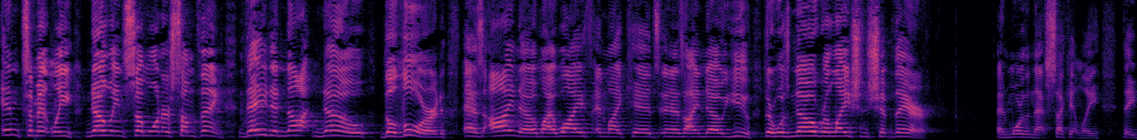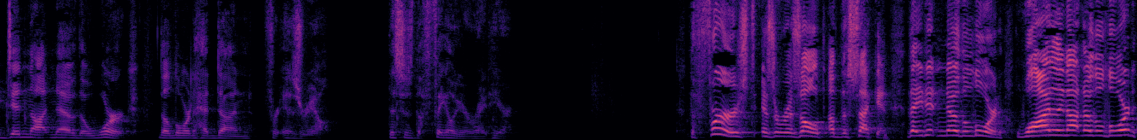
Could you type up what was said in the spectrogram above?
intimately knowing someone or something. They did not know the Lord as I know my wife and my kids and as I know you. There was no relationship there. And more than that, secondly, they did not know the work the Lord had done for Israel. This is the failure right here. The first is a result of the second. They didn't know the Lord. Why do they not know the Lord?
